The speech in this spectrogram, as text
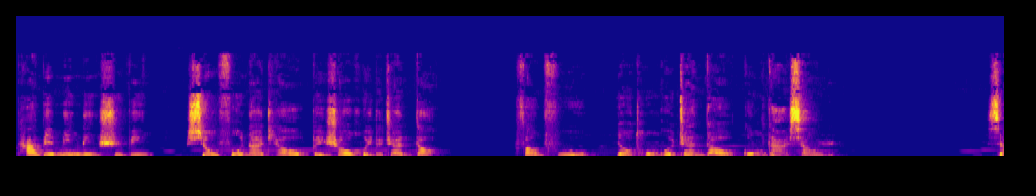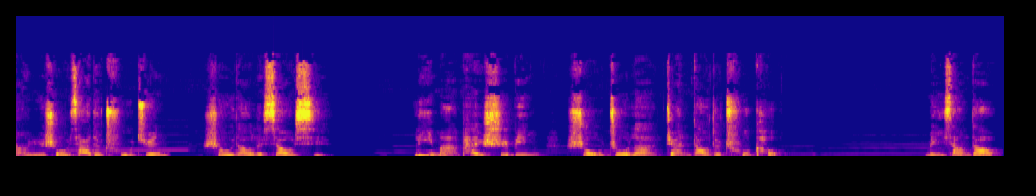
他便命令士兵修复那条被烧毁的栈道。仿佛要通过栈道攻打项羽。项羽手下的楚军收到了消息，立马派士兵守住了栈道的出口。没想到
